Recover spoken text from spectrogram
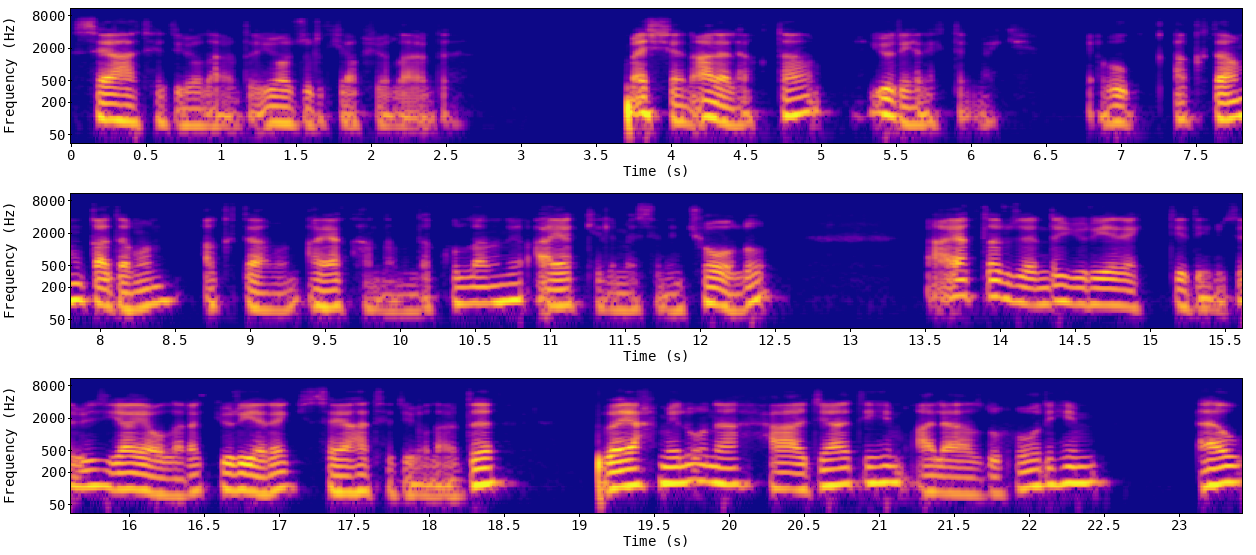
seyahat ediyorlardı, yolculuk yapıyorlardı. Meşyen alel akdam yürüyerek demek. Ya bu akdam, kadamın, akdamın ayak anlamında kullanılıyor. Ayak kelimesinin çoğulu ayaklar üzerinde yürüyerek dediğimizde biz yaya olarak yürüyerek seyahat ediyorlardı. Ve yahmiluna hacatihim ala zuhurihim ev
